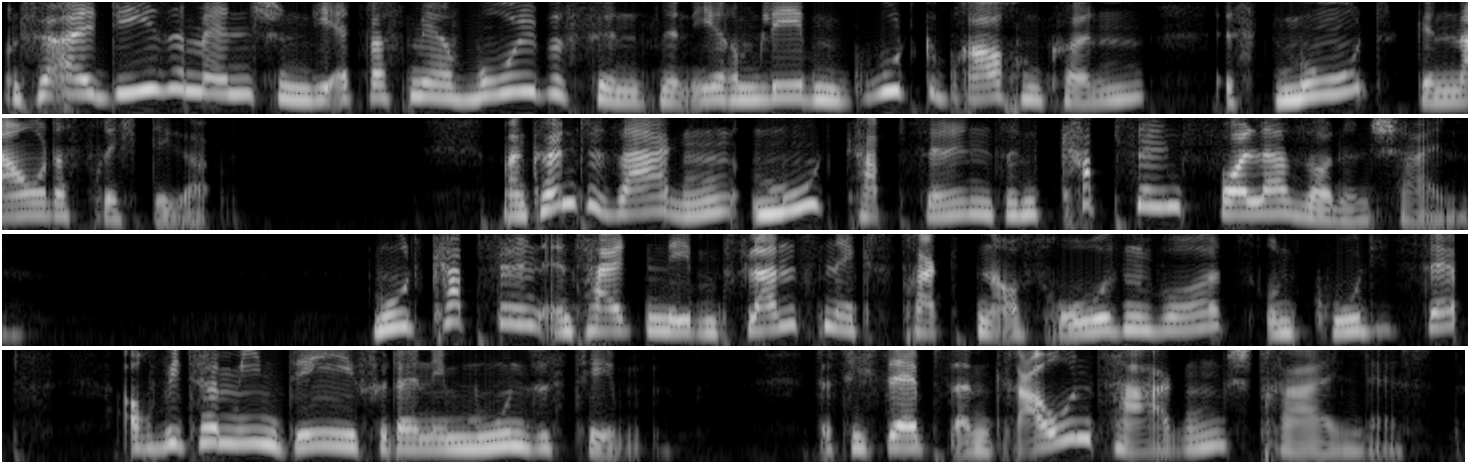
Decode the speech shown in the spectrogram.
Und für all diese Menschen, die etwas mehr Wohlbefinden in ihrem Leben gut gebrauchen können, ist Mut genau das Richtige. Man könnte sagen, Mutkapseln sind Kapseln voller Sonnenschein. Mutkapseln enthalten neben Pflanzenextrakten aus Rosenwurz und Cordyceps auch Vitamin D für dein Immunsystem, das sich selbst an grauen Tagen strahlen lässt.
